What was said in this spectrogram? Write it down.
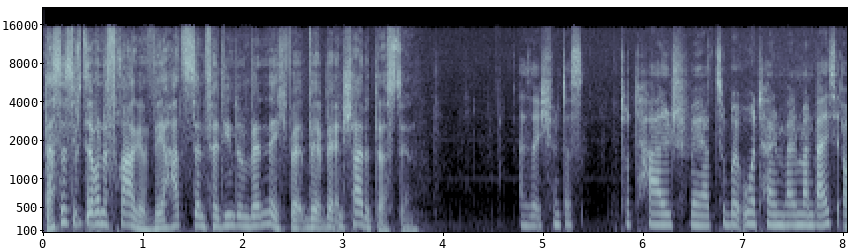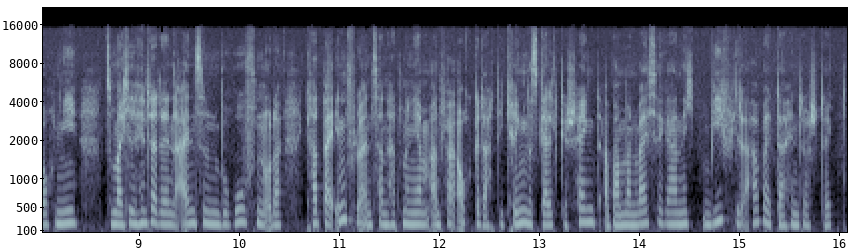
Das ist jetzt aber eine Frage. Wer hat es denn verdient und wer nicht? Wer, wer, wer entscheidet das denn? Also ich finde das total schwer zu beurteilen, weil man weiß auch nie, zum Beispiel hinter den einzelnen Berufen oder gerade bei Influencern hat man ja am Anfang auch gedacht, die kriegen das Geld geschenkt, aber man weiß ja gar nicht, wie viel Arbeit dahinter steckt.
